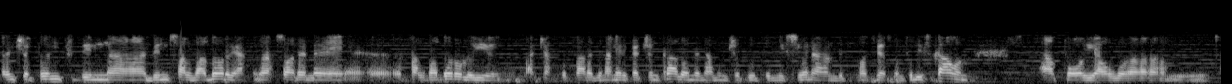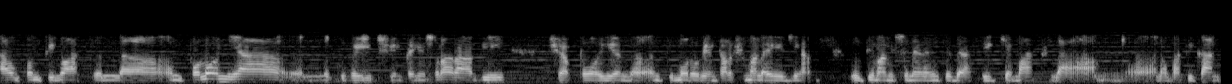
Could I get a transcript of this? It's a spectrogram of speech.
începând din, uh, din Salvador, la soarele uh, Salvadorului, această țară din America Centrală, unde ne-am început misiunea în diplomația Sfântului Scaun, apoi au, uh, au continuat în, în Polonia, în Cuveit și în Peninsula Arabiei și apoi în, în Timor Oriental și Malaezia, ultima misiune înainte de a fi chemat la, la Vatican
